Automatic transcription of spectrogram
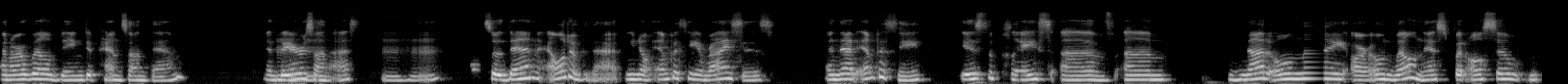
and our well-being depends on them, and mm-hmm. theirs on us. Mm-hmm. So then, out of that, you know, empathy arises, and that empathy is the place of um, not only our own wellness, but also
